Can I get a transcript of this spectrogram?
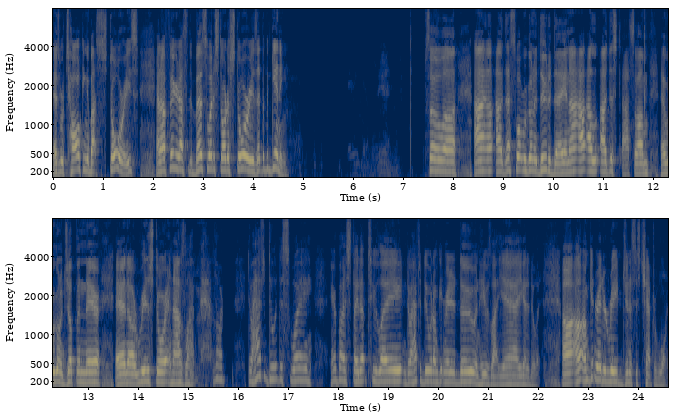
as we're talking about stories? And I figured that's the best way to start a story is at the beginning. So uh, I, I, that's what we're going to do today, and I, I, just so I'm and we're going to jump in there and uh, read a story. And I was like, man, Lord, do I have to do it this way? Everybody stayed up too late, and do I have to do what I'm getting ready to do? And he was like, Yeah, you got to do it. Uh, I'm getting ready to read Genesis chapter 1.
